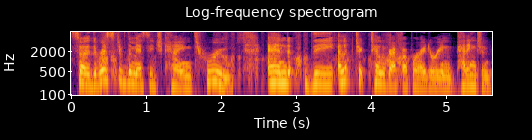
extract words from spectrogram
So the rest of the message came through, and the electric telegraph operator in Paddington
